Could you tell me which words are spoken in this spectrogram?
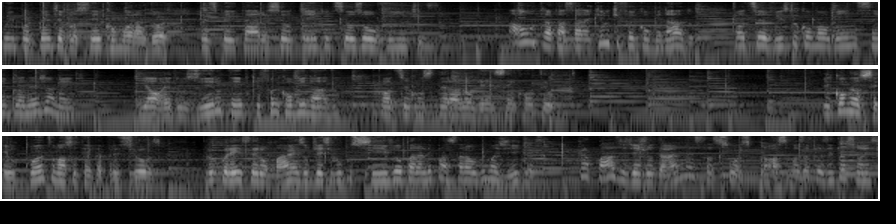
O importante é você, como orador, respeitar o seu tempo e de seus ouvintes. Ao ultrapassar aquilo que foi combinado, pode ser visto como alguém sem planejamento, e ao reduzir o tempo que foi combinado, pode ser considerado alguém sem conteúdo. E como eu sei o quanto nosso tempo é precioso, procurei ser o mais objetivo possível para lhe passar algumas dicas capazes de ajudar nessas suas próximas apresentações.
